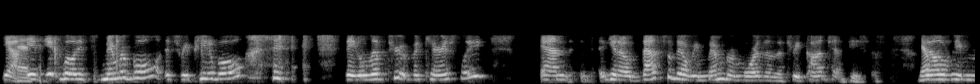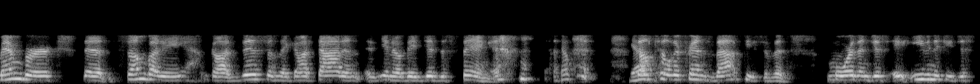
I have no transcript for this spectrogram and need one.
Yeah, and, it, it, well, it's memorable, it's repeatable. they live through it vicariously. And, you know, that's what they'll remember more than the three content pieces. Yep. They'll remember that somebody got this and they got that and, you know, they did this thing. Yep. Yep. they'll tell their friends that piece of it more than just, even if you just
